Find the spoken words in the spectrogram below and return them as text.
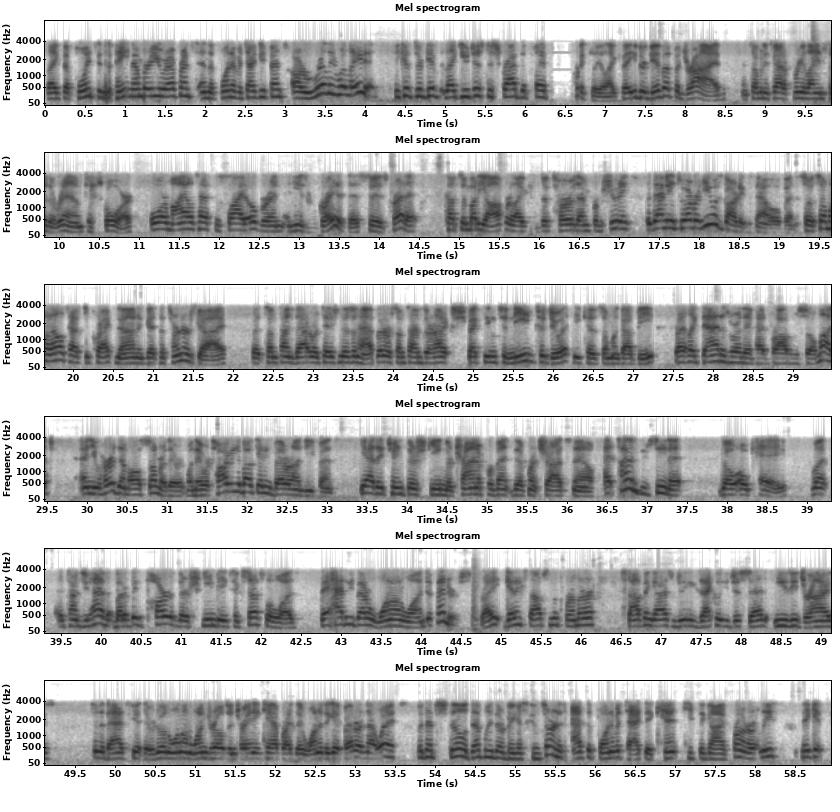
like the points in the paint number you referenced and the point of attack defense are really related because they're give like you just described the play quickly. Like they either give up a drive and somebody's got a free lane to the rim to score, or Miles has to slide over and, and he's great at this to his credit cut somebody off or like deter them from shooting. But that means whoever he was guarding is now open. So someone else has to crack down and get the Turner's guy. But sometimes that rotation doesn't happen, or sometimes they're not expecting to need to do it because someone got beat. Right? Like that is where they've had problems so much. And you heard them all summer. They when they were talking about getting better on defense. Yeah, they changed their scheme. They're trying to prevent different shots now. At times you've seen it go okay, but at times you haven't. But a big part of their scheme being successful was they had to be better one-on-one defenders, right? Getting stops in the perimeter, stopping guys from doing exactly what you just said, easy drives to the basket. They were doing one-on-one drills in training camp, right? They wanted to get better in that way, but that's still definitely their biggest concern is at the point of attack they can't keep the guy in front, or at least make it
